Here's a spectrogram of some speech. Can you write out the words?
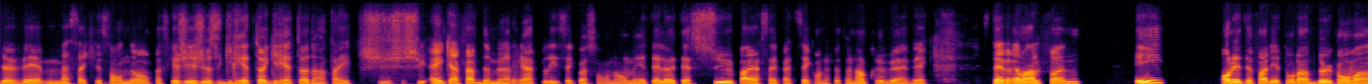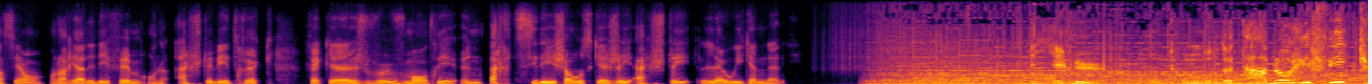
je vais massacrer son nom parce que j'ai juste Greta Greta dans la tête. Je, suis incapable de me rappeler c'est quoi son nom, mais elle était là, elle était super sympathique. On a fait une entrevue avec. C'était vraiment le fun. Et on était faire des tours dans deux conventions. On a regardé des films, on a acheté des trucs. Fait que je veux vous montrer une partie des choses que j'ai achetées le week-end dernier. Bienvenue au tour de table horrifique.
